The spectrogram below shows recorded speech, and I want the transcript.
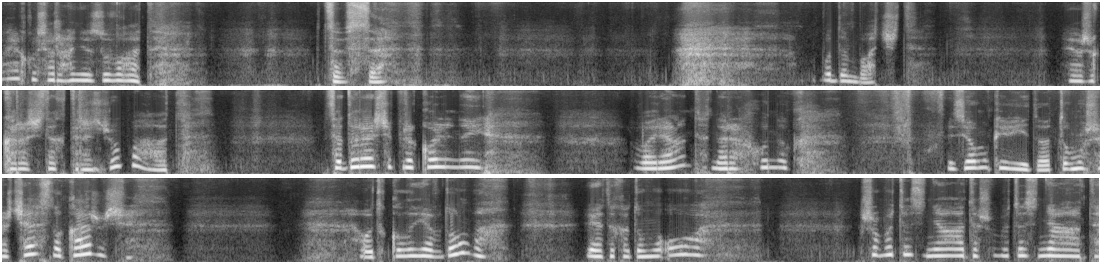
Ну, якось організувати це все. Будемо бачити. Я вже, коротше, так тренджу багато. Це, до речі, прикольний варіант на рахунок зйомки відео. Тому що, чесно кажучи, от коли я вдома, я така думаю, о, що би то зняти, що би то зняти.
